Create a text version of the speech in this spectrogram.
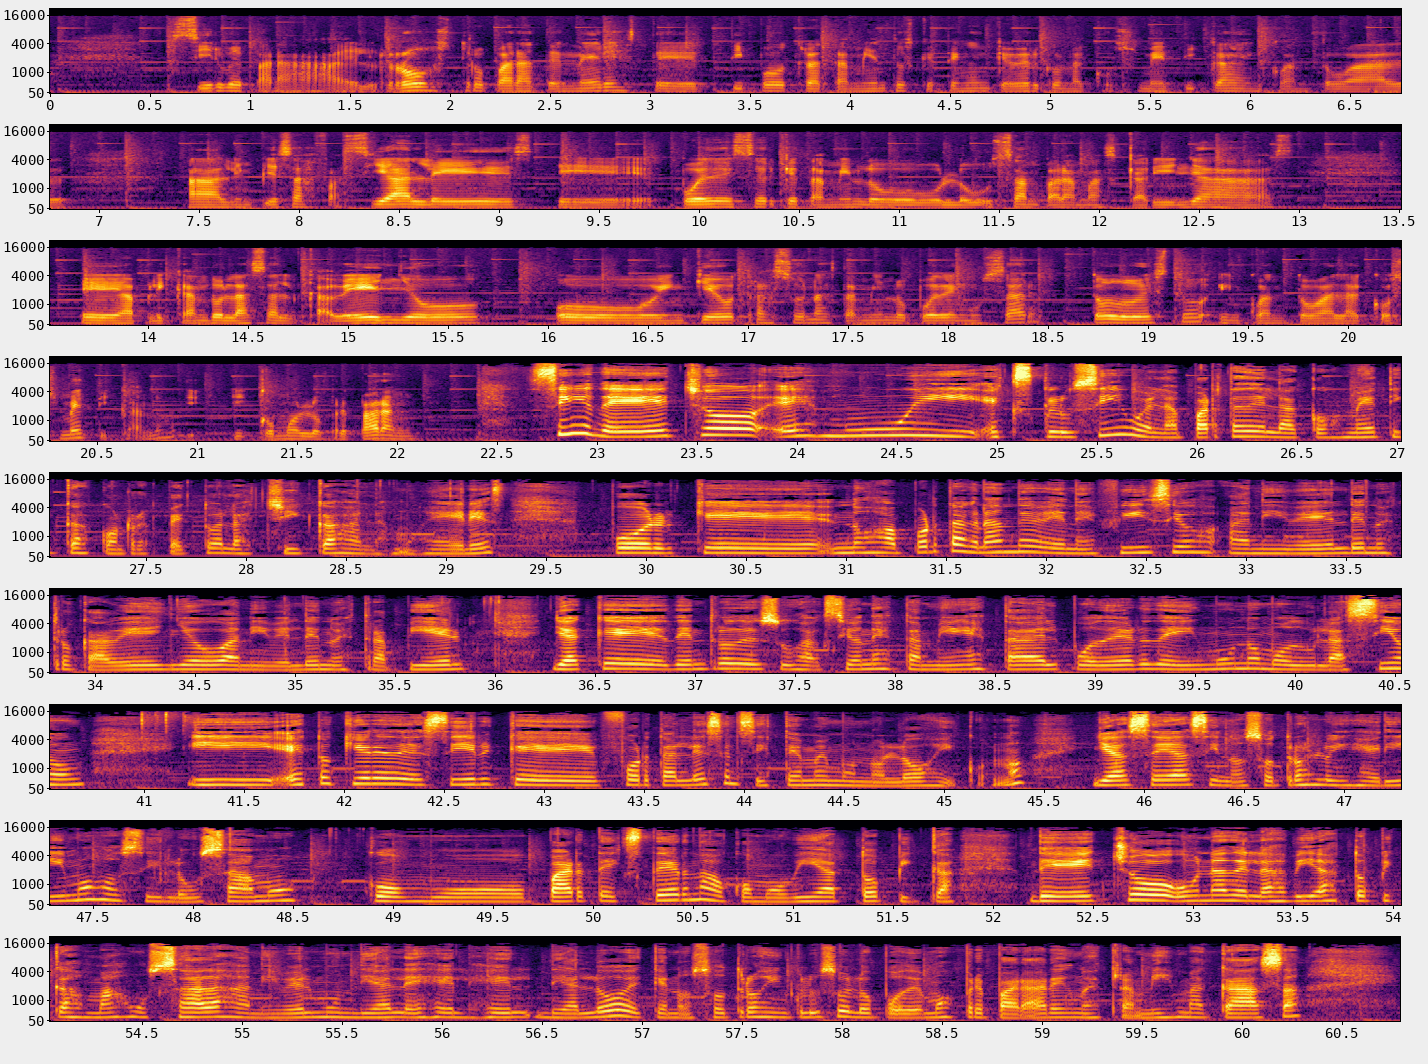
sirve para el rostro, para tener este tipo de tratamientos que tengan que ver con la cosmética en cuanto al, a limpiezas faciales, eh, puede ser que también lo, usan para mascarillas eh, aplicándolas al cabello o en qué otras zonas también lo pueden usar. Todo esto en cuanto a la cosmética ¿no? y cómo lo preparan. Sí, de hecho es muy exclusivo en la parte de la cosmética con respecto a las chicas, a las mujeres porque nos aporta grandes beneficios a nivel de nuestro cabello, a nivel de nuestra piel, ya que dentro de sus acciones también está el poder de inmunomodulación y esto quiere decir que fortalece el sistema inmunológico, ¿no? Ya sea si nosotros lo ingerimos o si lo usamos como parte externa o como vía tópica. De hecho, una de las vías tópicas más usadas a nivel mundial es el gel de aloe, que nosotros incluso lo podemos preparar en nuestra misma casa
